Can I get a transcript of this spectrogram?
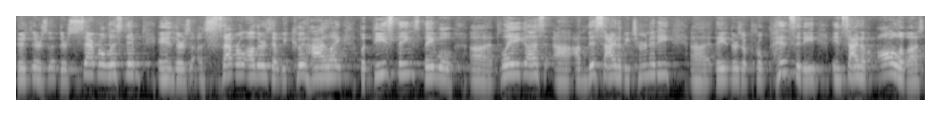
There's, there's, there's several listed, and there's uh, several others that we could highlight. But these things, they will uh, plague us uh, on this side of eternity. Uh, they, there's a propensity inside of all of us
